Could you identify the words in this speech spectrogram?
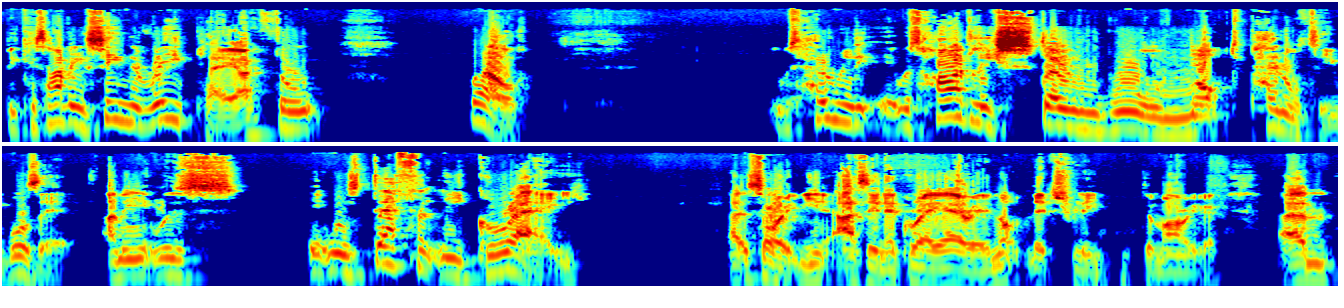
Because having seen the replay, I thought, well, it was only it was hardly stone wall not penalty, was it? I mean, it was it was definitely grey, uh, sorry, as in a grey area, not literally Demarai. Um,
